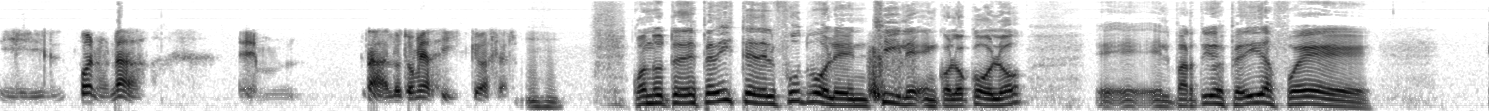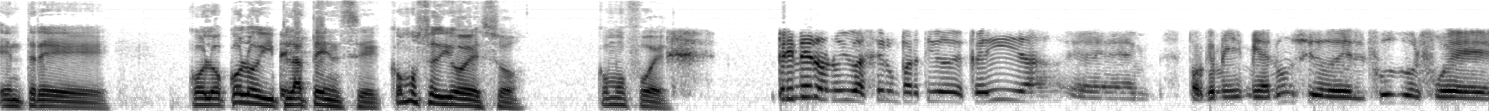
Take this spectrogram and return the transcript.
y bueno, nada, em, nada, lo tomé así, ¿qué va a hacer? Cuando te despediste del fútbol en Chile, en Colo Colo, eh, el partido de despedida fue entre Colo Colo y Platense. ¿Cómo se dio eso? ¿Cómo fue? Primero no iba a ser un partido de despedida, eh, porque mi, mi anuncio del fútbol fue,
